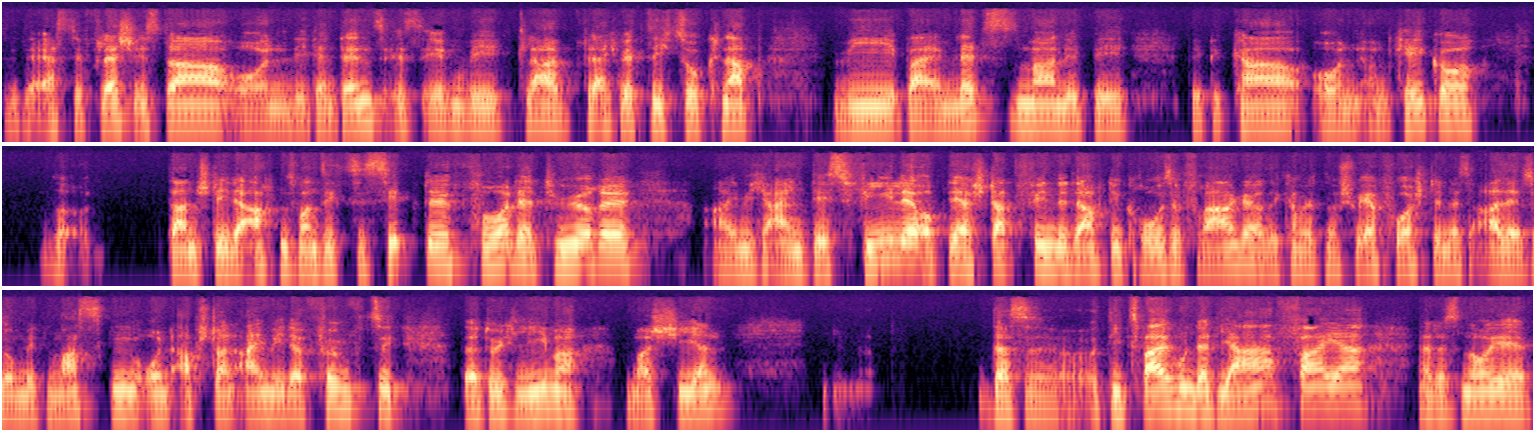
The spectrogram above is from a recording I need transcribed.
der erste Flash ist da und die Tendenz ist irgendwie, klar, vielleicht wird es nicht so knapp wie beim letzten Mal mit BPK und, und Keiko. Dann steht der 28.07. vor der Türe. eigentlich ein Desfile. Ob der stattfindet, auch die große Frage. Also ich kann mir jetzt nur schwer vorstellen, dass alle so mit Masken und Abstand 1,50 Meter da durch Lima marschieren. Das, äh, die 200-Jahr-Feier, das neue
